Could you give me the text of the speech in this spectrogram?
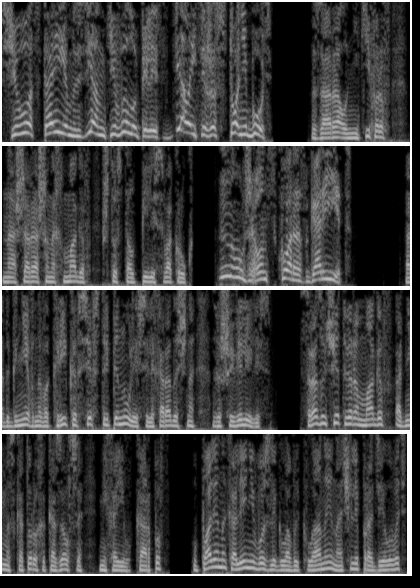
Чего стоим, зенки вылупились? Делайте же что-нибудь! — заорал Никифоров на ошарашенных магов, что столпились вокруг. «Ну же, он скоро сгорит!» От гневного крика все встрепенулись и лихорадочно зашевелились. Сразу четверо магов, одним из которых оказался Михаил Карпов, упали на колени возле главы клана и начали проделывать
